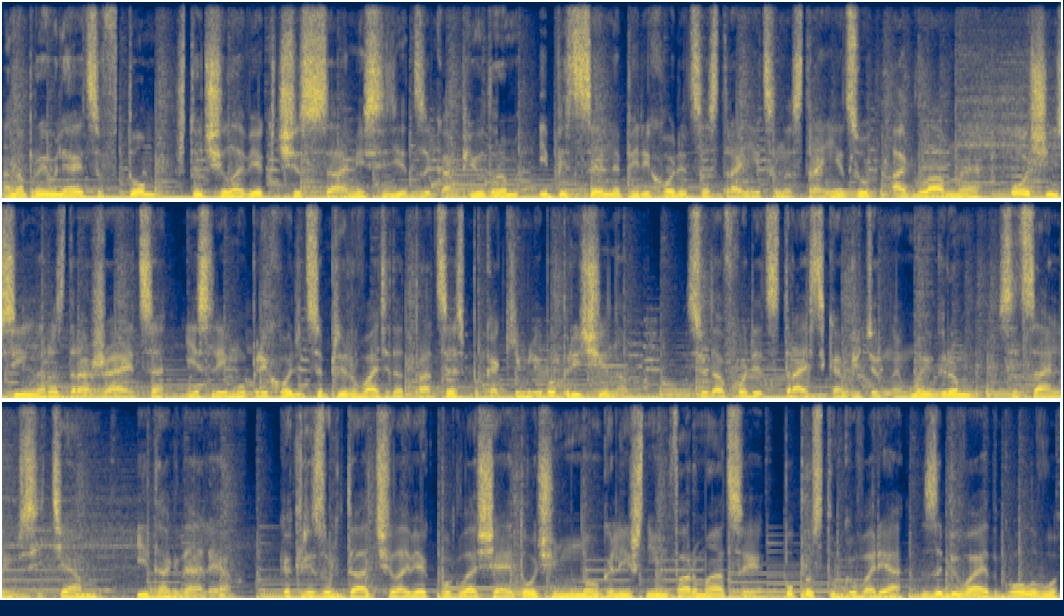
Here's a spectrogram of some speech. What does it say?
Она проявляется в том, что человек часами сидит за компьютером и бесцельно переходит со страницы на страницу, а главное, очень сильно раздражается, если ему приходится прервать этот процесс по каким-либо причинам. Сюда входит страсть к компьютерным играм, социальным сетям и так далее. Как результат, человек поглощает очень много лишней информации, попросту говоря, забивает голову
